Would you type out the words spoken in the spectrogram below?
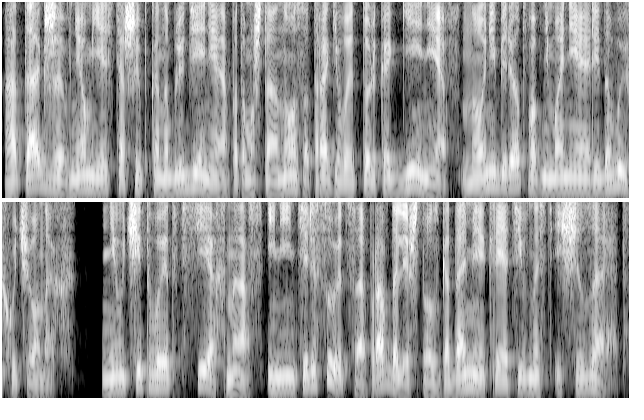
А также в нем есть ошибка наблюдения, потому что оно затрагивает только гениев, но не берет во внимание рядовых ученых не учитывает всех нас и не интересуется, правда ли, что с годами креативность исчезает.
